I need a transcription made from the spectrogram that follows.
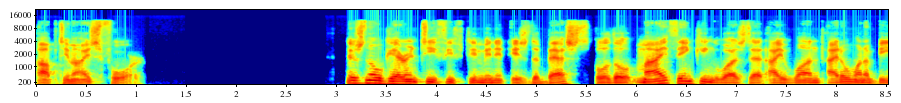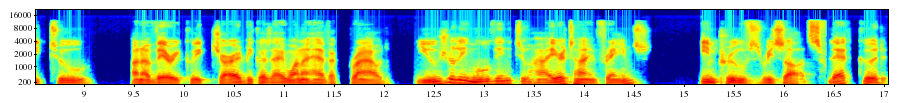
optimize for? There's no guarantee 15 minute is the best, although my thinking was that I want, I don't want to be too on a very quick chart because I want to have a crowd. Usually moving to higher time frames improves results. That could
